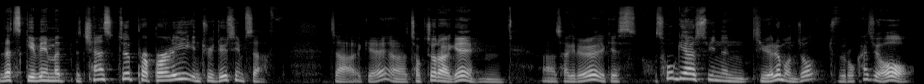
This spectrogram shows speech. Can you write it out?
let's give him a chance to properly introduce himself. 자, 이렇게 어, 적절하게 음, 어, 자기를 이렇게 소- 소개할 수 있는 기회를 먼저 주도록 하죠.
